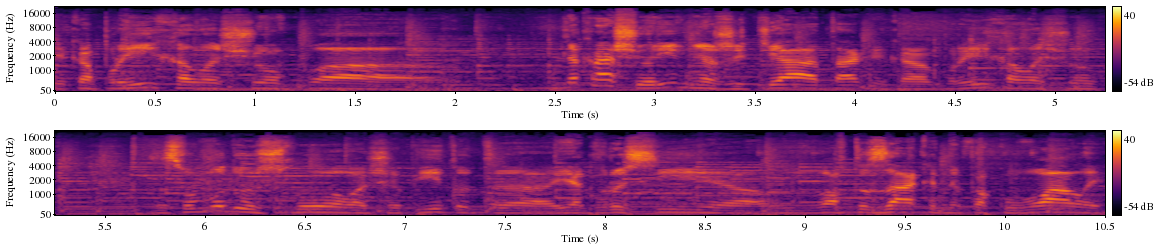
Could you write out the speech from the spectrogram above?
яка приїхала, щоб для кращого рівня життя, так, яка приїхала, щоб за свободою слова, щоб її тут, е, як в Росії, е, в автозаки не пакували.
